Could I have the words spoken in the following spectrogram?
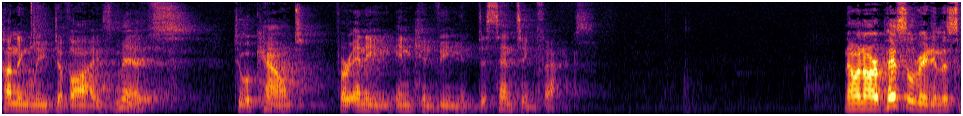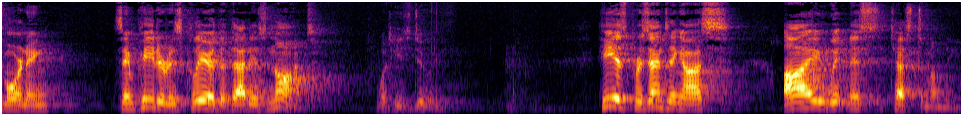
cunningly devise myths to account for any inconvenient dissenting facts. Now, in our epistle reading this morning, St. Peter is clear that that is not what he's doing. He is presenting us eyewitness testimony,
